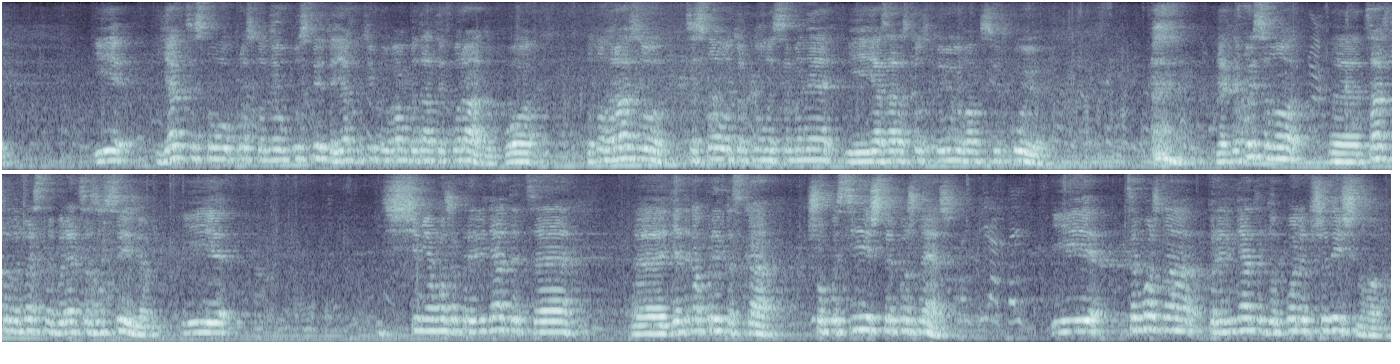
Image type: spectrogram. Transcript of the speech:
І як це слово просто не опустити, я хотів би вам би дати пораду, бо одного разу це слово торкнулося мене, і я зараз тут стою і вам свідкую. Як написано, е, Царство Небесне береться зусиллям. І з чим я можу прирівняти, це е, є така приказка, що посієш, ти пожнеш. І це можна прирівняти до поля пшеничного.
